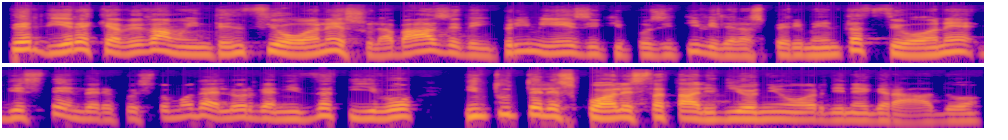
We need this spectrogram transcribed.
per dire che avevamo intenzione, sulla base dei primi esiti positivi della sperimentazione, di estendere questo modello organizzativo in tutte le scuole statali di ogni ordine e grado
